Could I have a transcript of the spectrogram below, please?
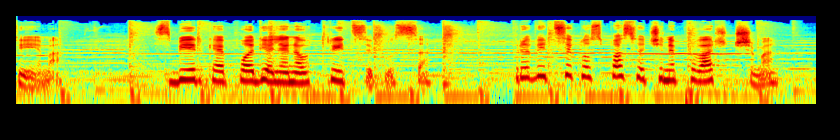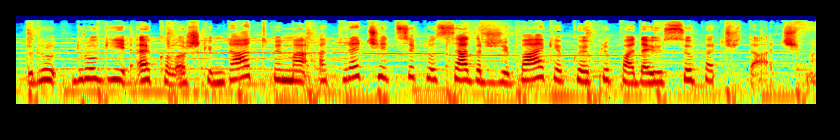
tema. Zbirka je podijeljena u tri ciklusa. Prvi ciklus posvećen je prvačićima, drugi ekološkim datumima, a treći ciklus sadrži bajke koje pripadaju super čitačima.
